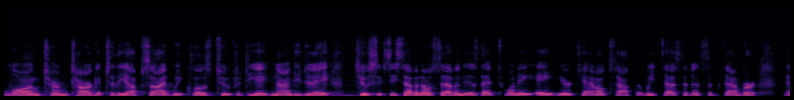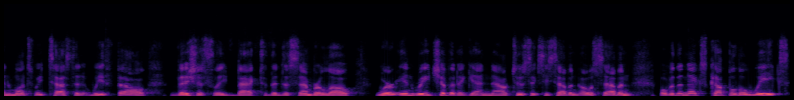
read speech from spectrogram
long-term target to the upside. We closed 258.90 today. Mm-hmm. 267.07 is that 28-year channel top that we tested in September. And once we tested it, we fell viciously back to the December low. We're in reach of it again now, 267.07. Over the next couple of weeks,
